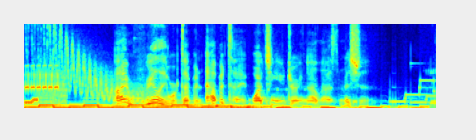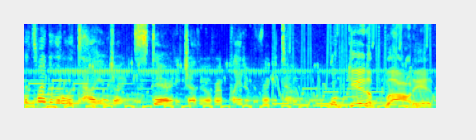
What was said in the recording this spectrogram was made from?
I really worked up an appetite watching you during that last mission. Let's find a little Italian joint and stare at each other over a plate of rigatoni. Forget about it.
